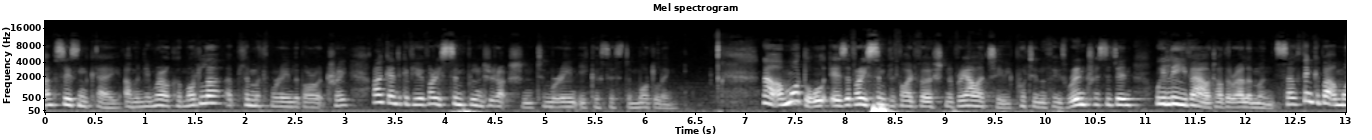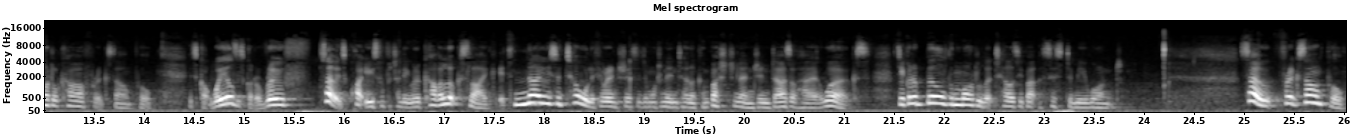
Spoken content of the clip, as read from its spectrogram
I'm Susan Kay. I'm a numerical modeller at Plymouth Marine Laboratory. And I'm going to give you a very simple introduction to marine ecosystem modelling. Now, a model is a very simplified version of reality. We put in the things we're interested in, we leave out other elements. So think about a model car, for example. It's got wheels, it's got a roof, so it's quite useful for telling you what a car looks like. It's no use at all if you're interested in what an internal combustion engine does or how it works. So you've got to build a model that tells you about the system you want. So, for example,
